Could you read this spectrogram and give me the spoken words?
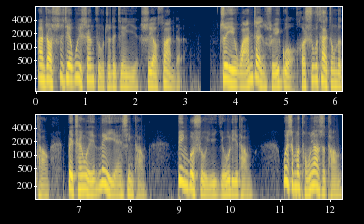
按照世界卫生组织的建议是要算的。至于完整水果和蔬菜中的糖，被称为内源性糖，并不属于游离糖。为什么同样是糖，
